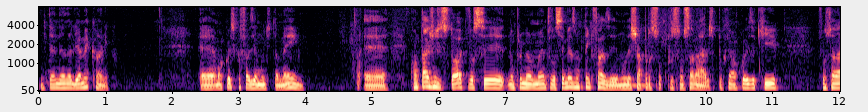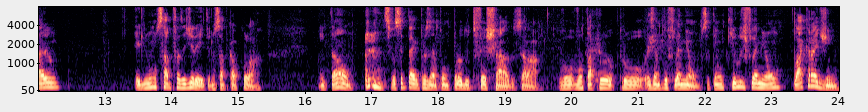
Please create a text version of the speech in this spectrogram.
entendendo ali a mecânica. É, uma coisa que eu fazia muito também é Contagem de estoque, você, no primeiro momento, você mesmo tem que fazer, não deixar para os funcionários, porque é uma coisa que funcionário ele não sabe fazer direito, ele não sabe calcular. Então, se você pega, por exemplo, um produto fechado, sei lá, vou voltar pro, pro exemplo do filé mignon. Você tem um quilo de filé mignon lacradinho.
